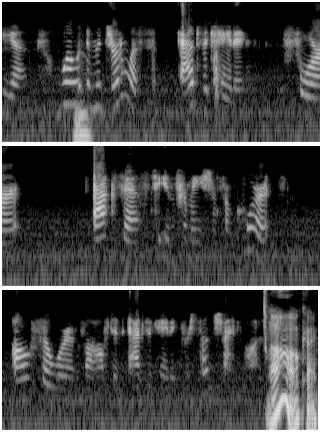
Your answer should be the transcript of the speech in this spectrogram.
Yes. Well, hmm. and the journalists advocating for access to information from courts also were involved in advocating for sunshine laws. Oh, okay.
